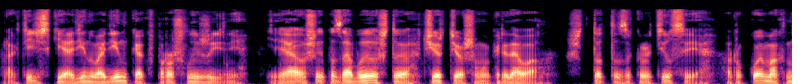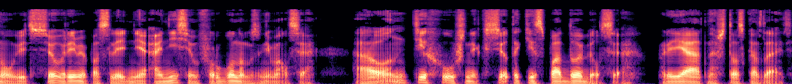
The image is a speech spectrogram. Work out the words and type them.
практически один в один, как в прошлой жизни. Я уж и позабыл, что чертеж ему передавал. Что-то закрутился я, рукой махнул, ведь все время последнее Анисим фургоном занимался. А он, тихушник, все-таки сподобился. Приятно, что сказать.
